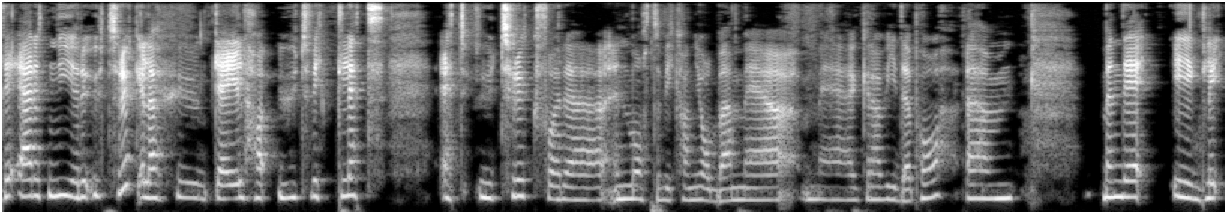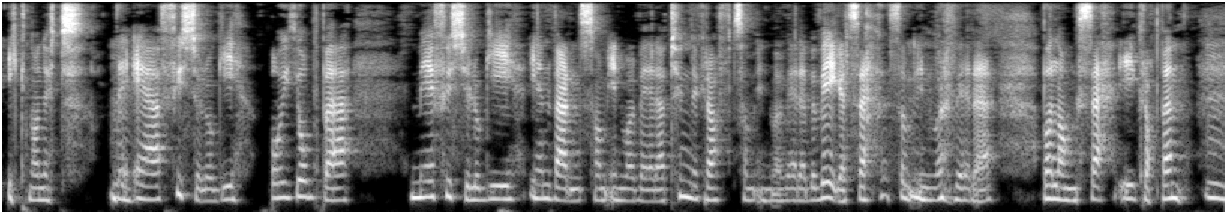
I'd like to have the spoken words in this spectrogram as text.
det er et nyere uttrykk, eller hun Gail har utviklet et uttrykk for uh, en måte vi kan jobbe med, med gravide på. Um, men det er egentlig ikke noe nytt. Det mm. er fysiologi. Å jobbe med fysiologi i en verden som involverer tyngdekraft, som involverer bevegelse, som mm. involverer balanse i kroppen. Mm.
